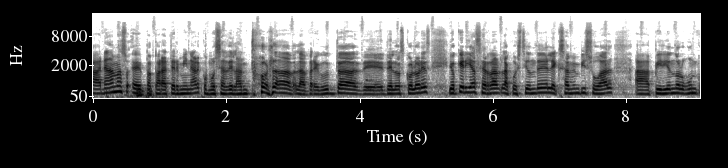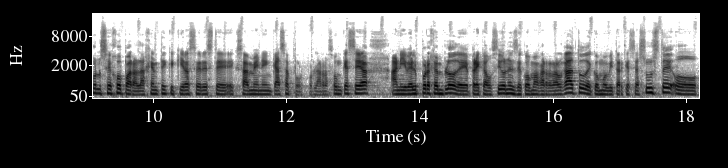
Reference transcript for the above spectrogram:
Ah, nada más eh, para terminar, como se adelantó la, pregunta de, los colores, yo quería cerrar la cuestión del examen visual ah, pidiendo algún consejo para la gente que quiera hacer este examen en casa, por, la razón que sea, a nivel, por ejemplo, de precauciones, de cómo agarrar al gato, de cómo evitar que se asuste o,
